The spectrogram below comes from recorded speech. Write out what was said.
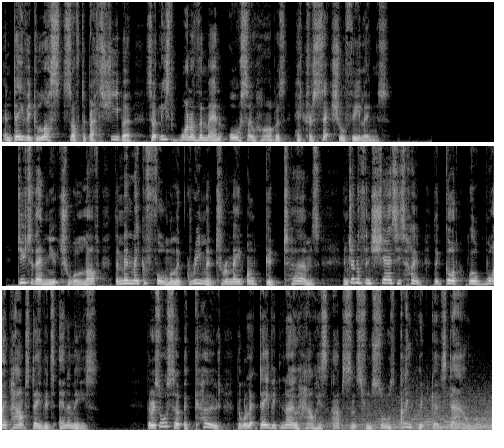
and David lusts after Bathsheba, so at least one of the men also harbours heterosexual feelings. Due to their mutual love, the men make a formal agreement to remain on good terms, and Jonathan shares his hope that God will wipe out David's enemies. There is also a code that will let David know how his absence from Saul's banquet goes down.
